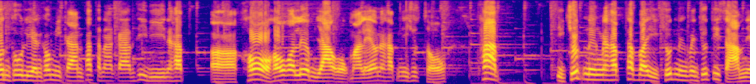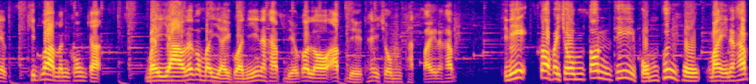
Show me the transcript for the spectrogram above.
ต้นทุเรียนเขามีการพัฒนาการที่ดีนะครับข้อเขาก็เริ่มยาวออกมาแล้วนะครับ นี่ชุด 2 ถ้าอีกชุดหนึ่งนะครับ ถ้าใบอีกชุดหนึ่งเป็นชุดที่3เนี่ยคิดว่ามันคงจะใบยาวแล้วก็ใบใหญ่กว่านี้นะครับ เดี๋ยวก็รออัปเดตให้ชมถัดไปนะครับ ทีนี้ก็ไปชมต้นที่ผมเพิ่งปลูกใหม่นะครับ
